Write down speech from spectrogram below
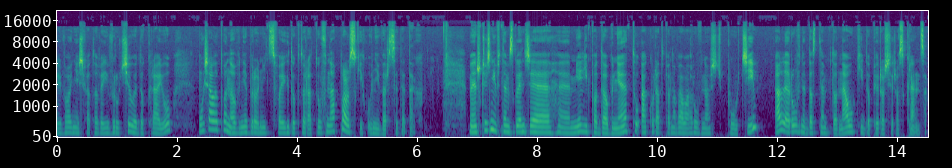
I wojnie światowej wróciły do kraju, musiały ponownie bronić swoich doktoratów na polskich uniwersytetach. Mężczyźni w tym względzie e, mieli podobnie, tu akurat panowała równość płci, ale równy dostęp do nauki dopiero się rozkręcał.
